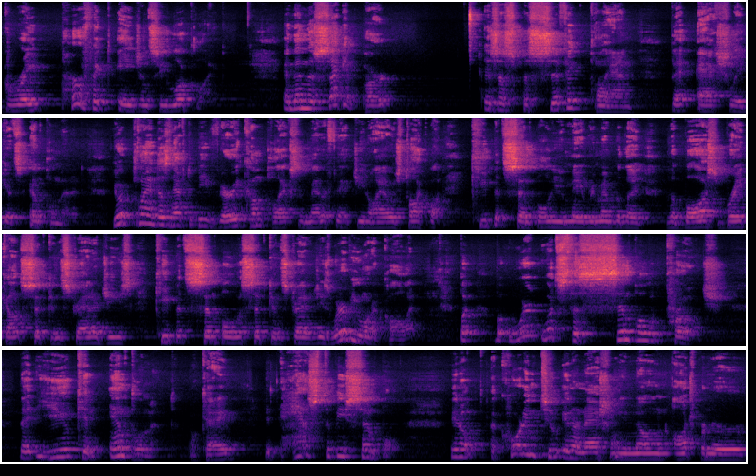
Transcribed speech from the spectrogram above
great perfect agency look like? And then the second part is a specific plan that actually gets implemented. Your plan doesn't have to be very complex. As a matter of fact, you know, I always talk about keep it simple. You may remember the, the boss breakout Sitkin strategies. Keep it simple with Sitkin strategies, whatever you want to call it. But, but where, what's the simple approach that you can implement, okay? It has to be simple. You know, according to internationally known entrepreneur,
